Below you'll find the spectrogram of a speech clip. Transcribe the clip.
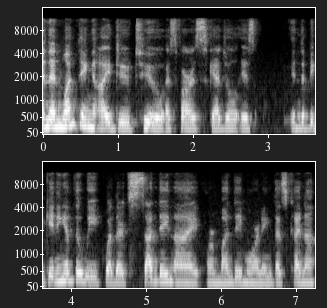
And then one thing I do too, as far as schedule, is in the beginning of the week, whether it's Sunday night or Monday morning, that's kind of,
